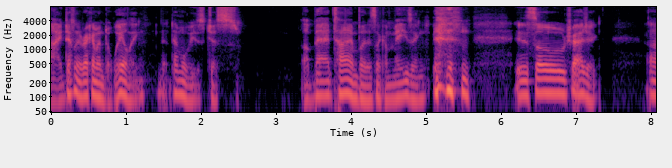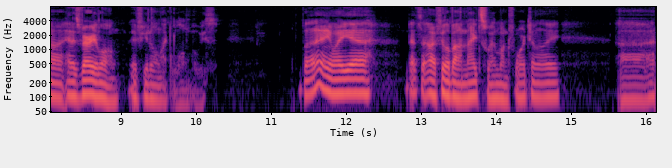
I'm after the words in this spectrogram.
I definitely recommend The Wailing. That, that movie is just a bad time, but it's like amazing. it's so tragic. Uh, and it's very long if you don't like long movies. But anyway, yeah, that's how I feel about Night Swim, unfortunately. Uh,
